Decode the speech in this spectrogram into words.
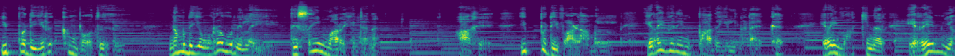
இப்படி இருக்கும்போது நம்முடைய உறவு நிலை திசை மாறுகின்றன. ஆக இப்படி வாழாமல் இறைவனின் பாதையில் நடக்க இறைவாக்கினர் இரேமியா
